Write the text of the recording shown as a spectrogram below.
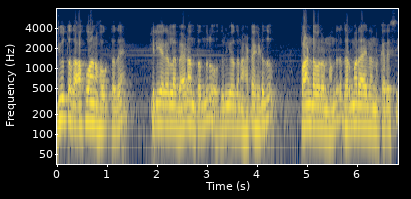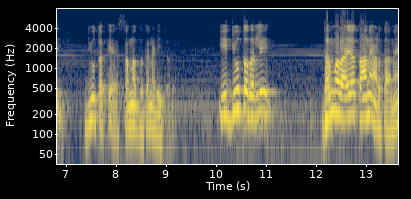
ದ್ಯೂತದ ಆಹ್ವಾನ ಹೋಗ್ತದೆ. ಹಿರಿಯರೆಲ್ಲ ಬೇಡ ಅಂತಂದರೂ ದುರ್ಯೋಧನ ಹಠ ಹಿಡಿದು ಪಾಂಡವರನ್ನು ಅಂದರೆ ಧರ್ಮರಾಯನನ್ನು ಕರೆಸಿ ದ್ಯೂತಕ್ಕೆ ಸನ್ನದ್ಧತೆ ನಡೆಯುತ್ತದೆ ಈ ದ್ಯೂತದಲ್ಲಿ ಧರ್ಮರಾಯ ತಾನೇ ಆಡ್ತಾನೆ,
